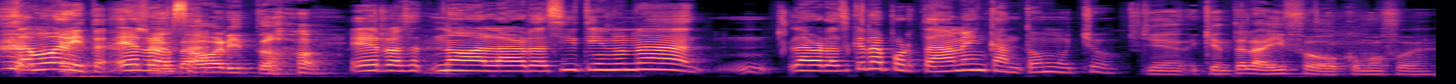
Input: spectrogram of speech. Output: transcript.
está bonito, es rosa. Está bonito. Es rosa. No, la verdad sí tiene una. La verdad es que la portada me encantó mucho. ¿Quién, quién te la hizo o cómo fue?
